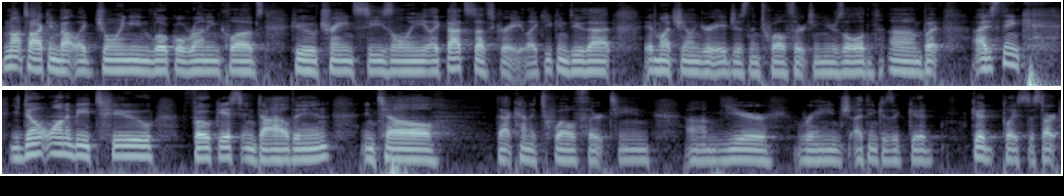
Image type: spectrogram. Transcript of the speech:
I'm not talking about like joining local running clubs who train seasonally like that stuff's great. Like you can do that at much younger ages than 12 13 years old. Um, but i just think you don't want to be too focused and dialed in until that kind of 12, 13 um, year range, I think is a good good place to start.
